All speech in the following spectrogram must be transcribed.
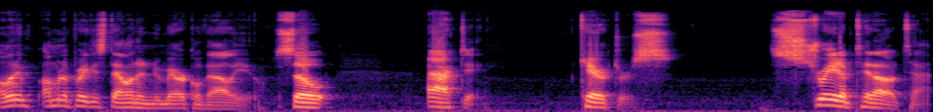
I'm going to I'm going to break this down in numerical value. So, acting, characters, straight up 10 out of 10.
